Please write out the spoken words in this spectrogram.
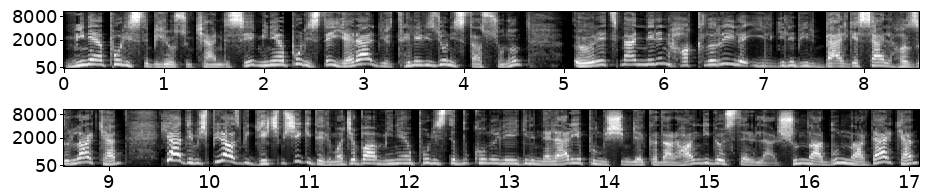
Minneapolis'te biliyorsun kendisi. Minneapolis'te yerel bir televizyon istasyonu öğretmenlerin haklarıyla ilgili bir belgesel hazırlarken ya demiş biraz bir geçmişe gidelim. Acaba Minneapolis'te bu konuyla ilgili neler yapılmış şimdiye kadar? Hangi gösteriler? Şunlar bunlar derken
